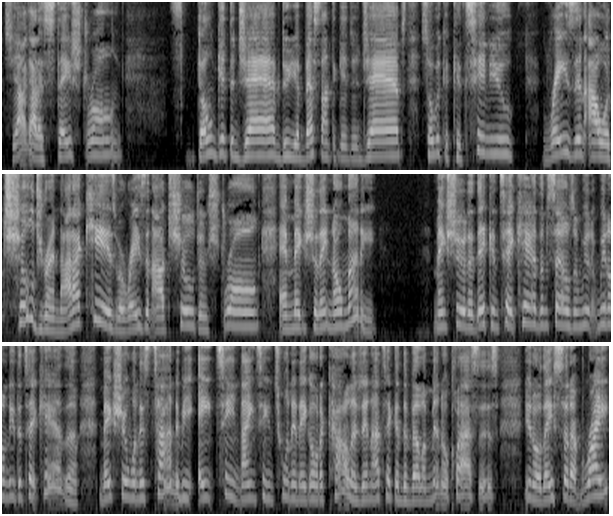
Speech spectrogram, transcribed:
So y'all gotta stay strong. Don't get the jab. Do your best not to get the jabs so we could continue raising our children, not our kids, but raising our children strong and make sure they know money. Make sure that they can take care of themselves and we, we don't need to take care of them. Make sure when it's time to be 18, 19, 20, they go to college. They're not taking developmental classes. You know, they set up right.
